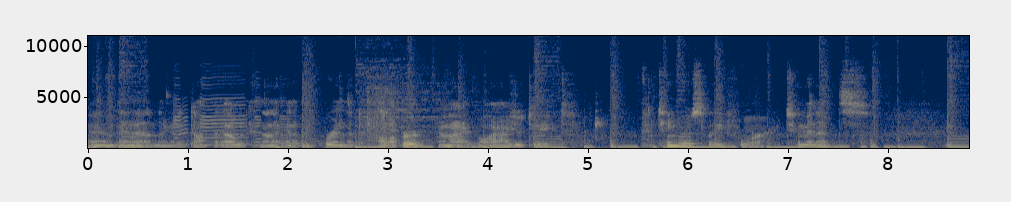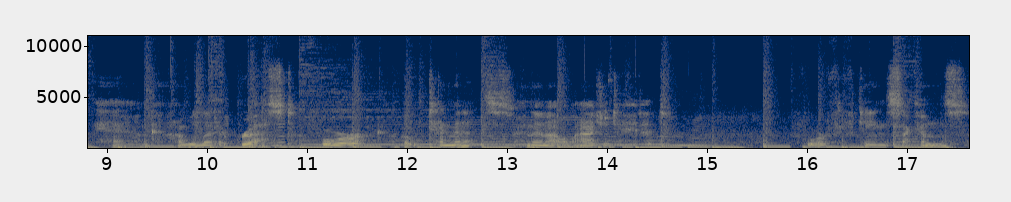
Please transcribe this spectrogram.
And then I'm going to dump it out and then I'm going to pour in the developer and I will agitate continuously for two minutes. And I will let it rest for about 10 minutes and then I'll agitate it for 15 seconds.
